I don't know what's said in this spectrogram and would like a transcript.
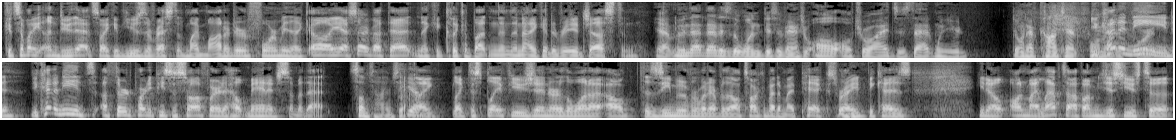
could somebody undo that so I could use the rest of my monitor for me?" They're like, "Oh yeah, sorry about that," and they could click a button, and then I could readjust and. Yeah, I mean that that is the one disadvantage of all ultra wides is that when you don't have content You kind of for it. need you kind of need a third party piece of software to help manage some of that. Sometimes, yeah. like like Display Fusion or the one I, I'll the Z Move or whatever that I'll talk about in my picks, right? Because you know on my laptop I'm just used to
